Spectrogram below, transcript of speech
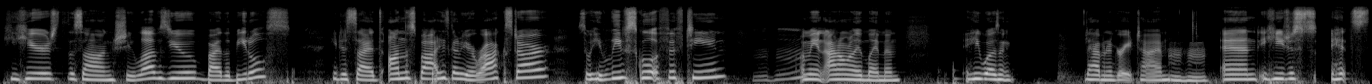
he hears the song She Loves You by the Beatles. He decides on the spot he's going to be a rock star. So he leaves school at 15. Mm-hmm. I mean, I don't really blame him. He wasn't having a great time. Mm-hmm. And he just hits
